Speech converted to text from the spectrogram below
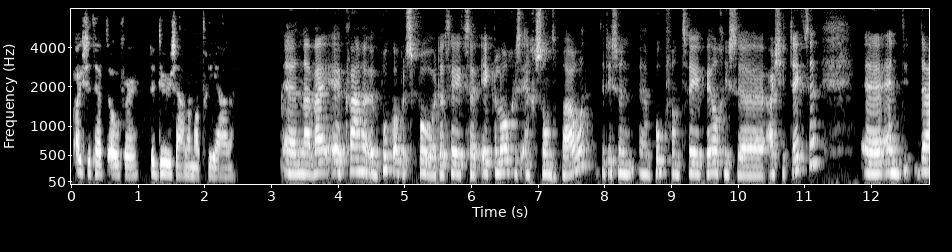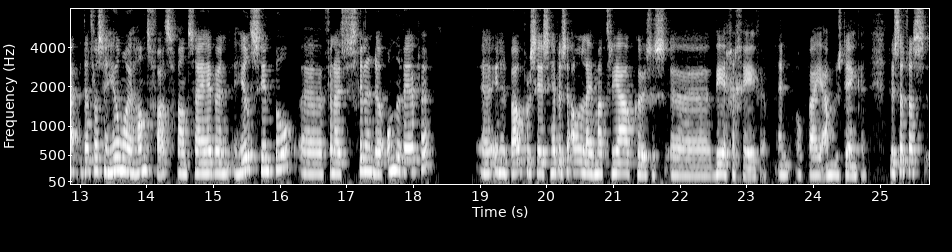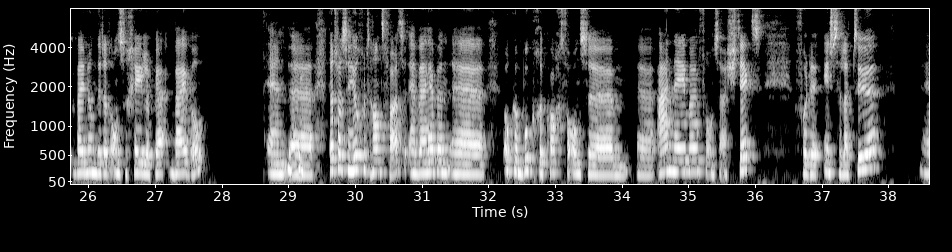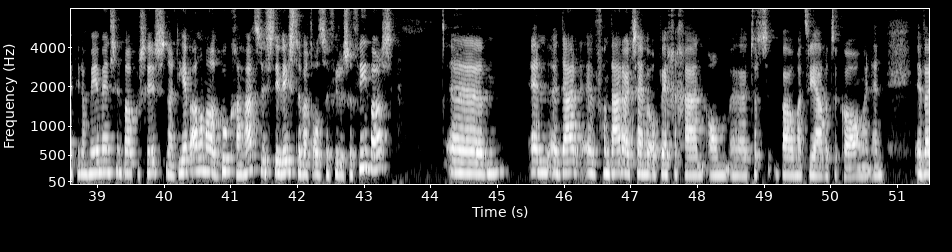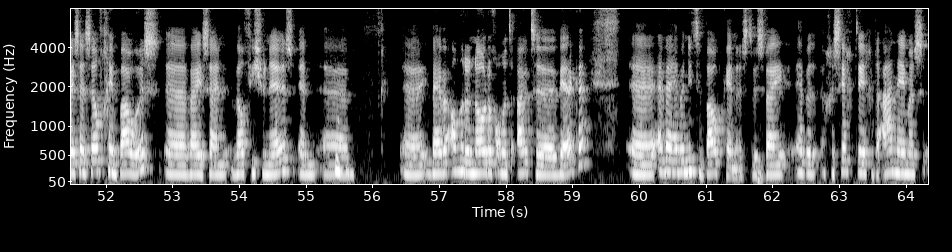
als je het hebt over de duurzame materialen. En nou, wij eh, kwamen een boek op het spoor, dat heet uh, Ecologisch en Gezond Bouwen. Het is een boek van twee Belgische architecten. En dat was een heel mooi handvat, want zij hebben heel simpel, vanuit verschillende onderwerpen in het bouwproces, hebben ze allerlei materiaalkeuzes weergegeven. En ook waar je aan moest denken. Dus dat was, wij noemden dat onze gele bijbel. En uh, dat was een heel goed handvat. En wij hebben ook een boek gekocht voor onze aannemer, voor onze architect, voor de installateur. Heb je nog meer mensen in het bouwproces? Nou, die hebben allemaal het boek gehad, dus die wisten wat onze filosofie was. Ehm, en daar, van daaruit zijn we op weg gegaan om tot bouwmaterialen te komen. En wij zijn zelf geen bouwers, wij zijn wel visionairs en we hebben anderen nodig om het uit te werken. En wij hebben niet de bouwkennis. Dus wij hebben gezegd tegen de aannemers:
